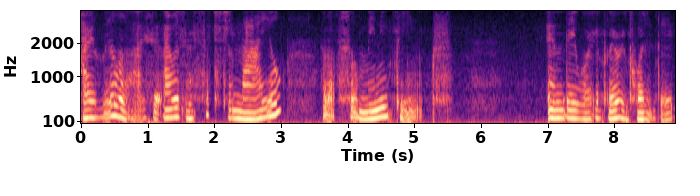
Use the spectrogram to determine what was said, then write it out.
I realized that I was in such denial about so many things. And they were very important things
